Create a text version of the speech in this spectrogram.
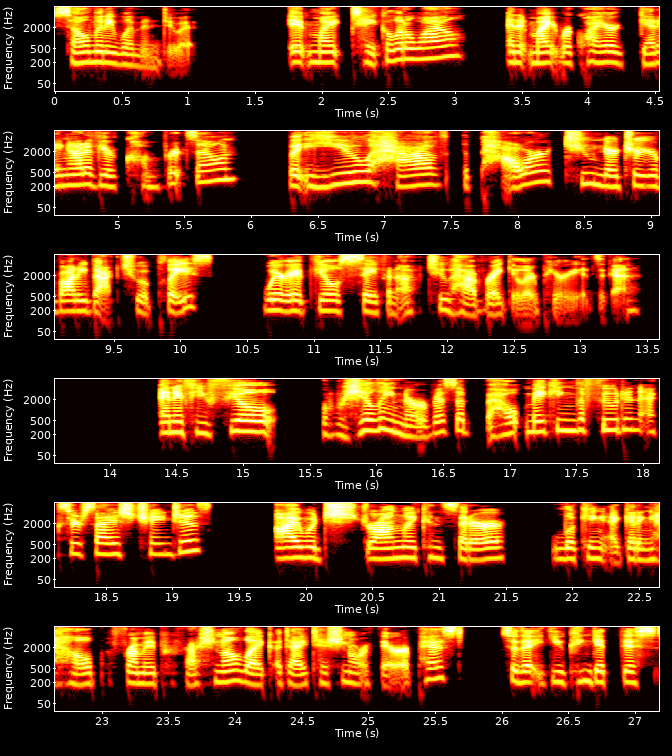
so many women do it. It might take a little while and it might require getting out of your comfort zone, but you have the power to nurture your body back to a place where it feels safe enough to have regular periods again. And if you feel really nervous about making the food and exercise changes, I would strongly consider looking at getting help from a professional like a dietitian or a therapist so that you can get this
